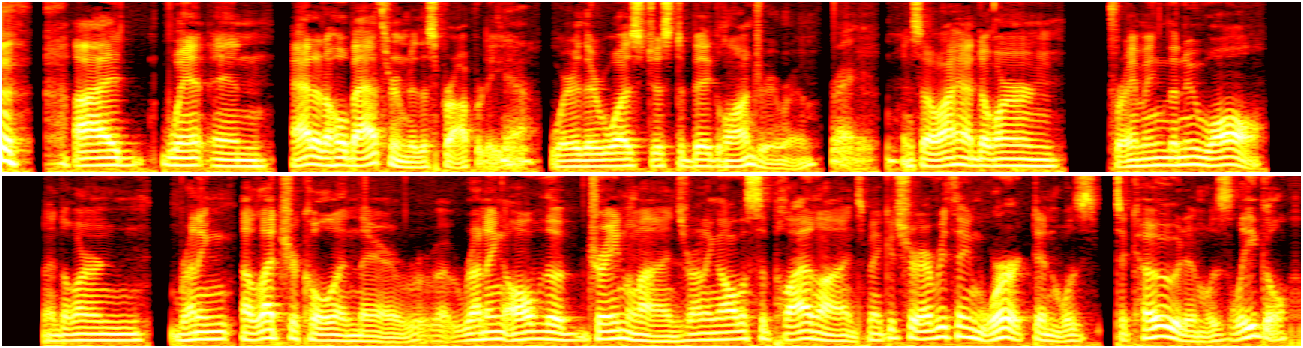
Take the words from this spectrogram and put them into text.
I went and added a whole bathroom to this property Yeah. where there was just a big laundry room. right. And so I had to learn framing the new wall. Had to learn running electrical in there, running all the drain lines, running all the supply lines, making sure everything worked and was to code and was legal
